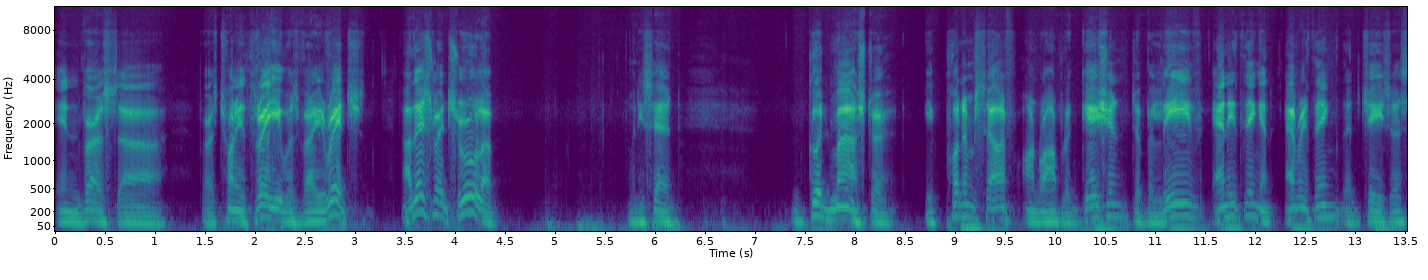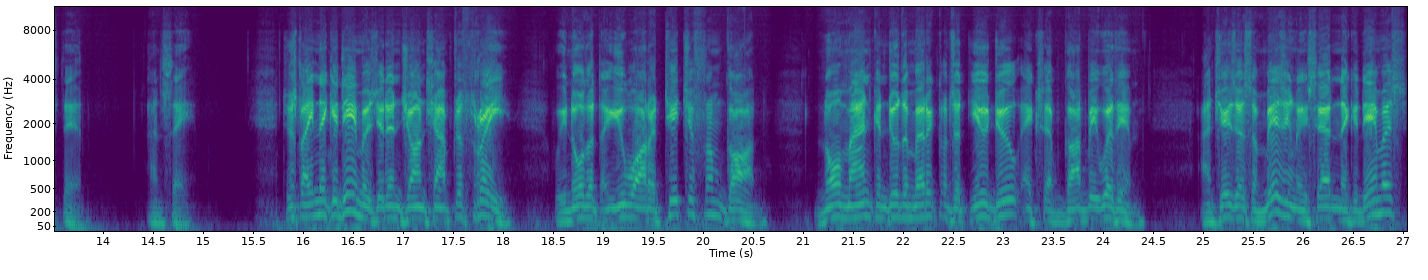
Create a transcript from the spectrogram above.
in verse uh, verse 23, he was very rich. Now this rich ruler, when he said, "Good master," he put himself under obligation to believe anything and everything that Jesus did, and say. Just like Nicodemus did in John chapter 3. We know that you are a teacher from God. No man can do the miracles that you do except God be with him. And Jesus amazingly said, Nicodemus,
